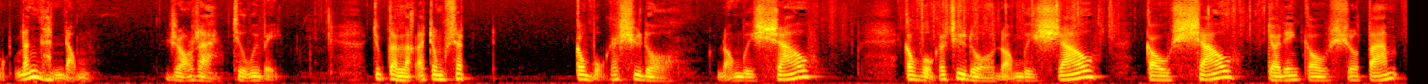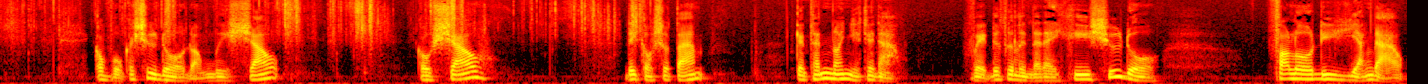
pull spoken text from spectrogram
một đấng hành động rõ ràng thưa quý vị. Chúng ta lật ở trong sách Công vụ các sư đồ đoạn 16 Công vụ các sư đồ đoạn 16 câu 6 cho đến câu số 8 Công vụ các sư đồ đoạn 16 câu 6 đến câu số 8 Kinh Thánh nói như thế nào? Về Đức Thánh Linh ở đây, khi sứ đồ Phaolô đi giảng đạo,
